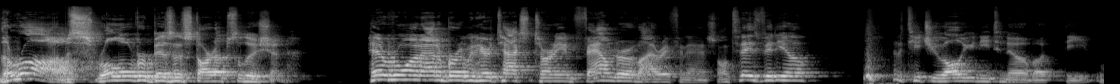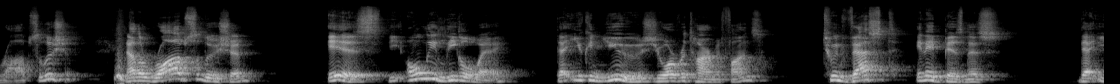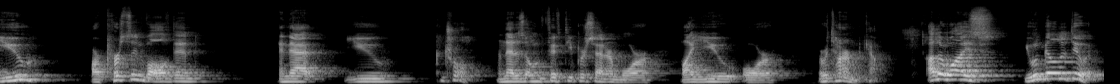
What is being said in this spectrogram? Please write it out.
The ROBS Rollover Business Startup Solution. Hey everyone, Adam Bergman here, tax attorney and founder of IRA Financial. In today's video, I'm going to teach you all you need to know about the Rob solution. Now, the Rob solution is the only legal way that you can use your retirement funds to invest in a business that you are personally involved in and that you control, and that is owned 50% or more by you or a retirement account. Otherwise, you wouldn't be able to do it.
